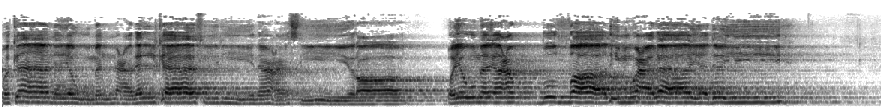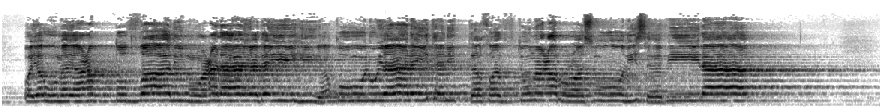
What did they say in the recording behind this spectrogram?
وكان يوما على الكافرين عسيرا. ويوم يعض الظالم على يديه. ويوم يعض الظالم على يديه يقول يا ليتني اتخذت مع الرسول سبيلا.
